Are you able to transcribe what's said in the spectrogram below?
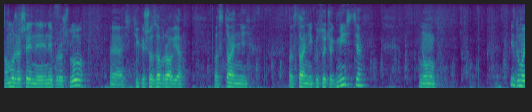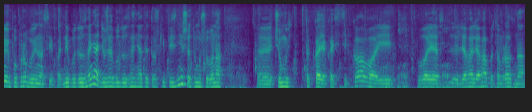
а може ще й не, не пройшло. Е, тільки що забрав я останній, останній кусочок місця. Ну, і думаю, попробую насипати. Не буду зганяти, вже буду зганяти трошки пізніше, тому що вона е, чомусь така якась цікава і буває ляга-ляга, потім раз на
